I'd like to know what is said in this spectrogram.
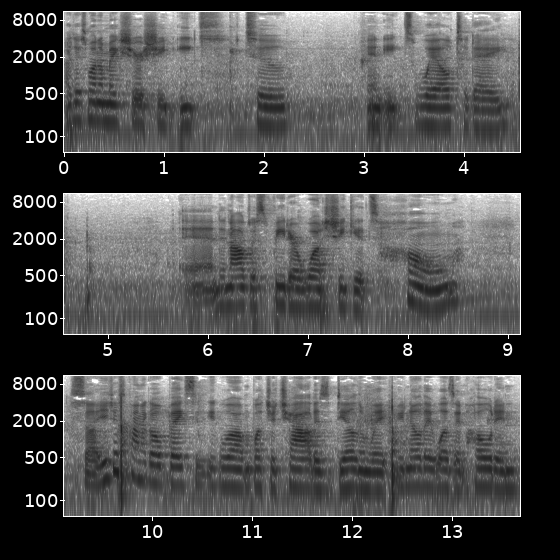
I just want to make sure she eats too and eats well today. And then I'll just feed her once she gets home. So you just kind of go basically on what your child is dealing with. You know they wasn't holding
